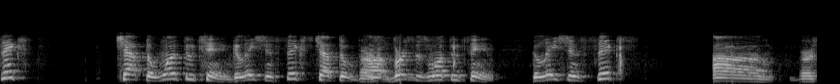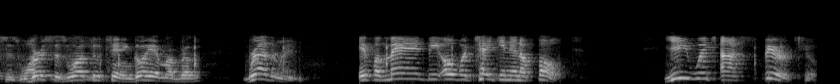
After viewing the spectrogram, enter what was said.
6, chapter 1 through 10. Galatians 6, chapter uh, Verses. verses 1 through 10. Galatians 6, um, Verses one. verses 1 through 10. Go ahead, my brother. Brethren, if a man be overtaken in a fault, ye which are spiritual,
